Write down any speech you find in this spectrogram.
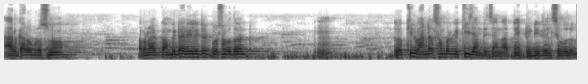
আর কারও প্রশ্ন? আপনার কম্পিউটার রিলেটেড প্রশ্ন করতে পারেন। লক্ষ্মীর ভান্ডার সম্পর্কে কি জানতে চান? আপনি একটু ডিটেলসে বলুন।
